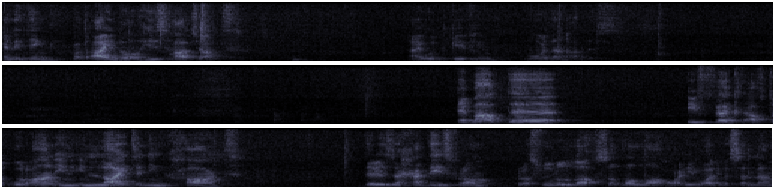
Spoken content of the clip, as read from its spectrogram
anything, but I know his hajat. I would give him more than others. About the effect of the Quran in enlightening heart, there is a hadith from Rasulullah sallallahu alaihi wasallam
